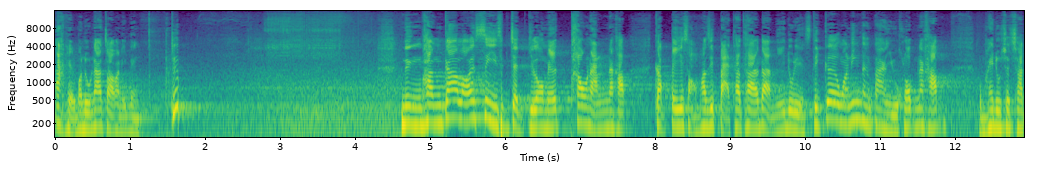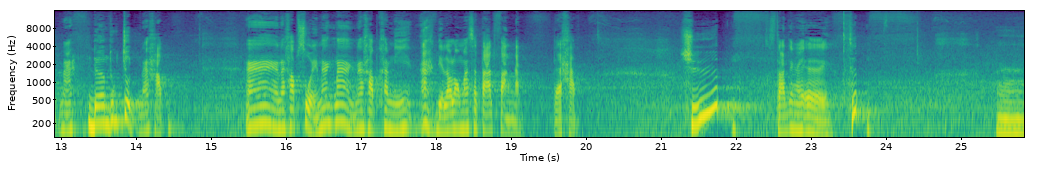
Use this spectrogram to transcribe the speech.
อะเดี๋ยวมาดูหน้าจอกันนิดนึงจึ๊บ1,947 กิโลเมตรเท่านั้นนะครับ กับปี 2018 แท้ๆแบบนี้ดูดิสติกเกอร์วอร์นิ่งต่างๆ อยู่ครบนะครับ ผมให้ดูชัดๆนะ เดิมทุกจุดนะครับอ่านะครับ สวยมากๆนะครับคันนี้อะเดี๋ยวเราลองมาสตาร์ทฟังกันนะครับชืบสตาร์ทยังไงเอ่ยทึบอ่า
